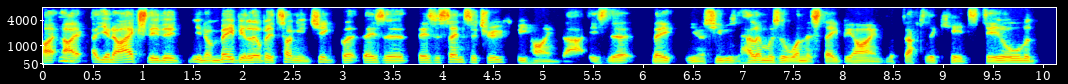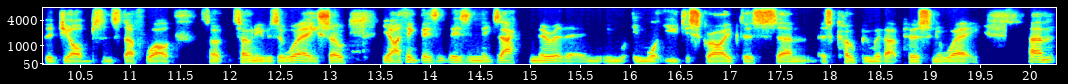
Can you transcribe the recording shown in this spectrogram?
I, I, you know, actually, the, you know, maybe a little bit tongue in cheek, but there's a there's a sense of truth behind that. Is that they, you know, she was Helen was the one that stayed behind, looked after the kids, did all the the jobs and stuff while so Tony was away. So, you know, I think there's there's an exact mirror there in, in, in what you described as um, as coping with that person away. Um,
